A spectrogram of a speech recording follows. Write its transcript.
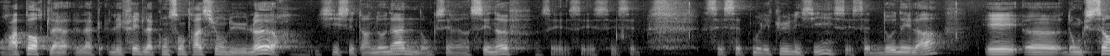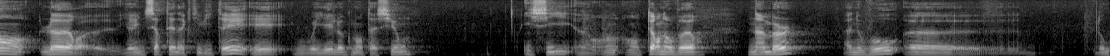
rapporte l'effet de la concentration du leurre. Ici, c'est un nonane, donc c'est un C9, c'est cette molécule ici, c'est cette donnée-là. Et euh, donc sans leurre, euh, il y a une certaine activité, et vous voyez l'augmentation ici en, turnover number, à nouveau. Donc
